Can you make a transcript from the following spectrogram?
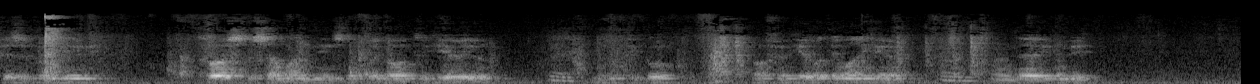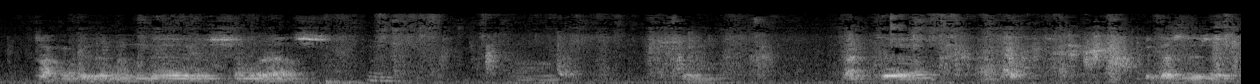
physically being close to someone means that they're going to hear you. You know, people often hear what they want to hear, and uh, you can be talking to them and uh, they're somewhere else. So, but uh, because there's a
